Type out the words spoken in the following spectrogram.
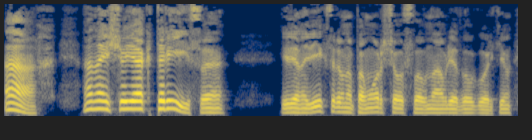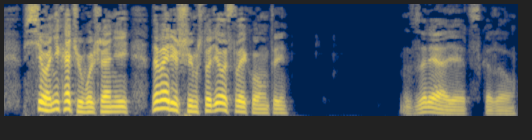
Ах, она еще и актриса! Елена Викторовна поморщилась, словно омлет был горьким. — Все, не хочу больше о ней. Давай решим, что делать с твоей комнатой. Зря я это сказал.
